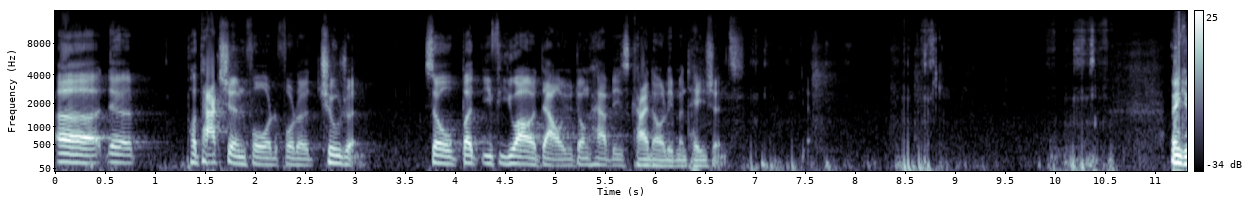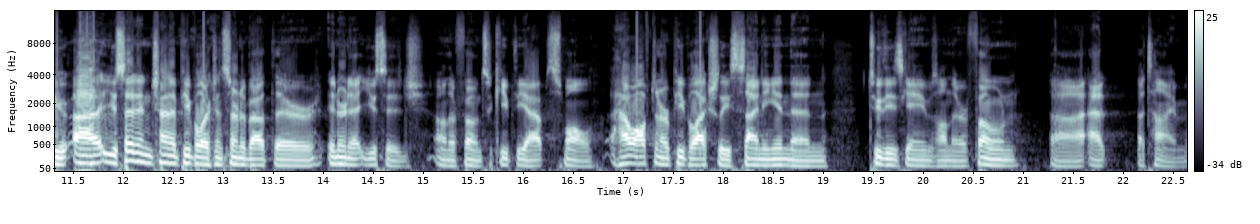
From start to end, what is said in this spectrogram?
uh, the protection for, for the children. So, but if you are adult, you don't have these kind of limitations. Thank you. Uh, you said in China people are concerned about their internet usage on their phones to keep the app small. How often are people actually signing in then to these games on their phone uh, at a time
